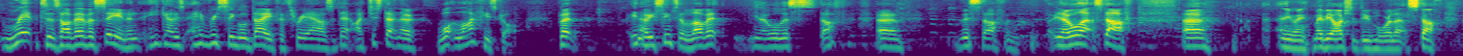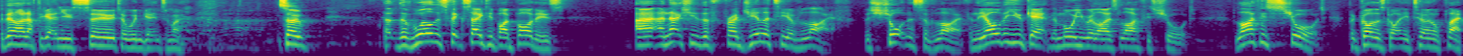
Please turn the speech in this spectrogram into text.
ripped as I've ever seen, and he goes every single day for three hours a day. I just don't know what life he's got, but you know, he seems to love it. You know, all this stuff, um, this stuff, and you know, all that stuff. Uh, anyway, maybe I should do more of that stuff. But then I'd have to get a new suit. I wouldn't get into my. So the world is fixated by bodies uh, and actually the fragility of life, the shortness of life. And the older you get, the more you realize life is short. Life is short, but God has got an eternal plan.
